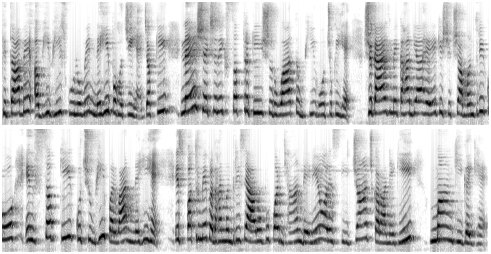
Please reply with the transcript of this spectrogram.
किताबें अभी भी स्कूलों में नहीं पहुँची हैं, जबकि नए शैक्षणिक सत्र की शुरुआत भी हो चुकी है। शिकायत में कहा गया है कि शिक्षा मंत्री को इन सब की कुछ भी परवाह नहीं है। इस पत्र में प्रधानमंत्री से आरोपों पर ध्यान देने और इसकी जाँच कराने की मांग की गई है।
